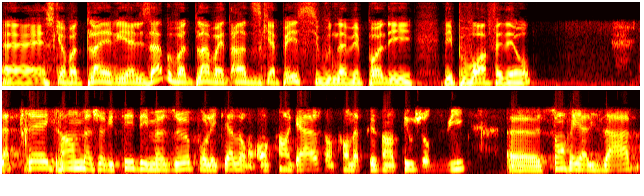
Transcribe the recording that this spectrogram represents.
Euh, est-ce que votre plan est réalisable ou votre plan va être handicapé si vous n'avez pas les, les pouvoirs fédéraux? La très grande majorité des mesures pour lesquelles on, on s'engage dans ce qu'on a présenté aujourd'hui euh, sont réalisables,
